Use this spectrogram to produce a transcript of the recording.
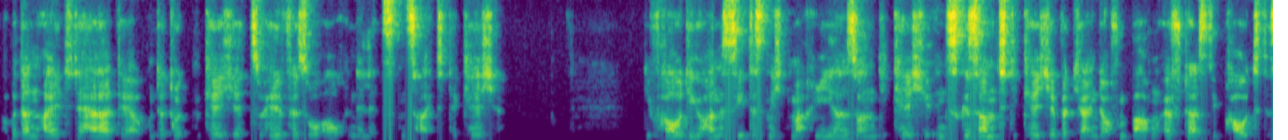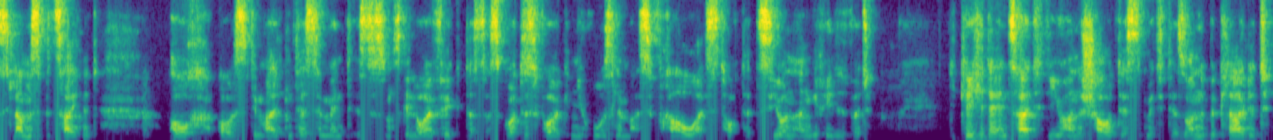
aber dann eilt der Herr der unterdrückten Kirche zu Hilfe, so auch in der letzten Zeit der Kirche. Die Frau, die Johannes sieht, ist nicht Maria, sondern die Kirche insgesamt. Die Kirche wird ja in der Offenbarung öfter als die Braut des Lammes bezeichnet auch aus dem Alten Testament ist es uns geläufig, dass das Gottesvolk in Jerusalem als Frau, als Tochter Zion angeredet wird. Die Kirche der Endzeit, die Johannes schaut, ist mit der Sonne bekleidet.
